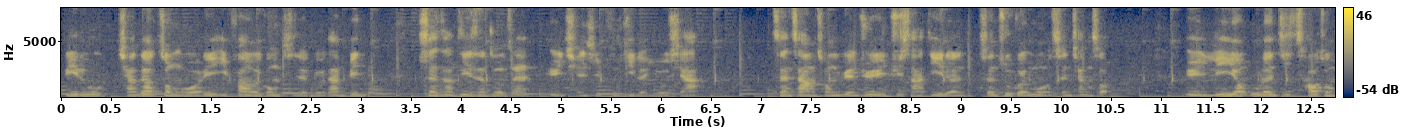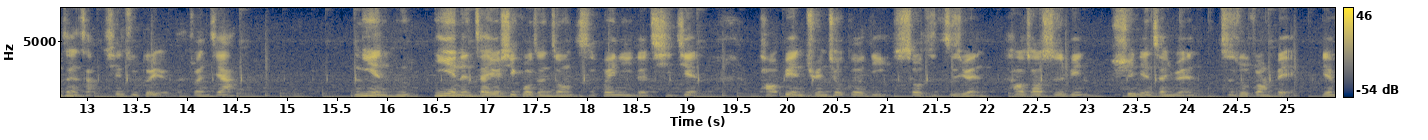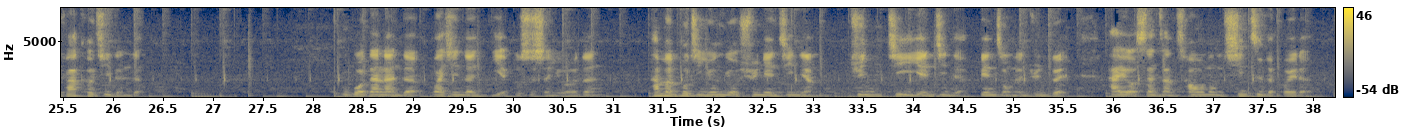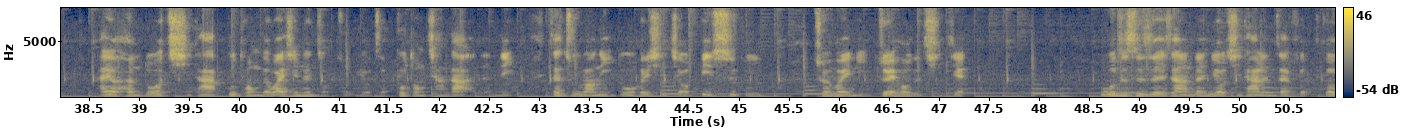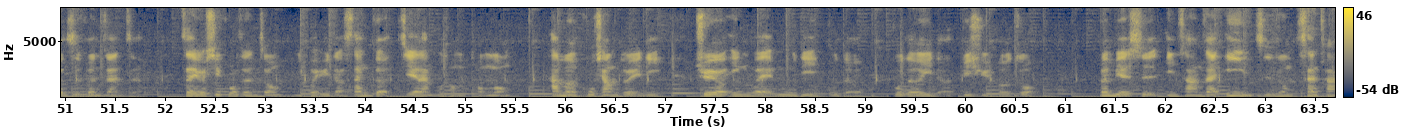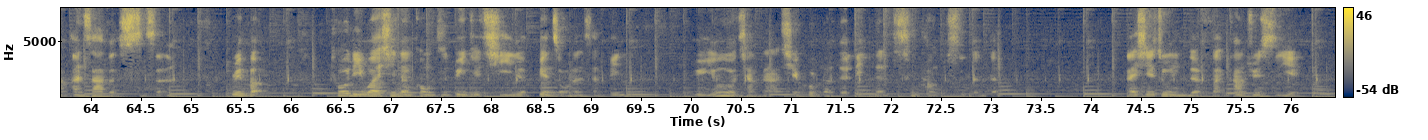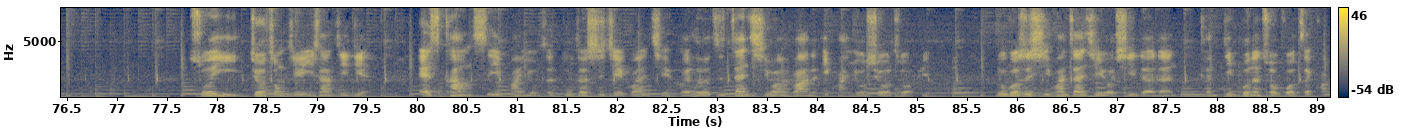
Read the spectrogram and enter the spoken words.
比如强调重火力与范围攻击的榴弹兵，擅长近身作战与潜行伏击的游侠，擅长从远距离狙杀敌人神出鬼没神枪手，与利用无人机操纵战场协助队友的专家。你也能你也能在游戏过程中指挥你的旗舰。跑遍全球各地，收集资源，号召士兵，训练成员，制作装备，研发科技等等。不过，当然的，外星人也不是省油的灯。他们不仅拥有训练精良、军纪严谨的边种人军队，还有擅长操弄心智的灰人，还有很多其他不同的外星人种族，有着不同强大的能力，在阻挠你夺回星球，并试图摧毁你最后的旗舰。不过，这世界上仍有其他人在奋各自奋战着。在游戏过程中，你会遇到三个截然不同的同盟，他们互相对立，却又因为目的不得不得已的必须合作。分别是隐藏在阴影之中、擅长暗杀的死神 Ripper，脱离外星人控制并且起义的变种人伞兵，与拥有强大且混乱的灵能圣堂武士等等，来协助你的反抗军事业。所以，就总结以上几点，XCOM 是一款有着独特世界观且回合制战棋玩法的一款优秀作品。如果是喜欢战棋游戏的人，肯定不能错过这款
